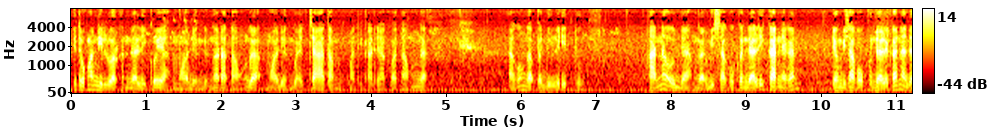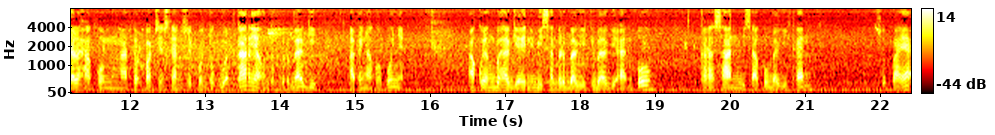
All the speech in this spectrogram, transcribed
Itu kan di luar kendaliku ya mau ada yang dengar atau enggak mau ada yang baca atau menikmati karyaku atau enggak. Aku nggak peduli itu. Karena udah nggak bisa aku kendalikan ya kan? Yang bisa aku kendalikan adalah aku mengatur konsistensiku untuk buat karya untuk berbagi apa yang aku punya. Aku yang bahagia ini bisa berbagi kebahagiaanku keresahan bisa aku bagikan supaya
